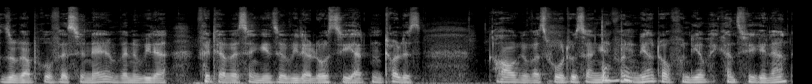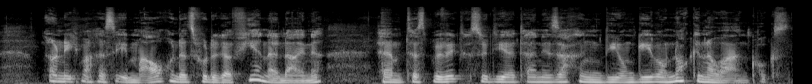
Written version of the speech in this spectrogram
sogar professionell und wenn du wieder fitter bist, dann geht es ja wieder los. Sie hat ein tolles Auge, was Fotos angeht. Von, ja, doch, von dir habe ich ganz viel gelernt. Und ich mache es eben auch und das Fotografieren alleine, ähm, das bewirkt, dass du dir deine Sachen, die Umgebung noch genauer anguckst.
